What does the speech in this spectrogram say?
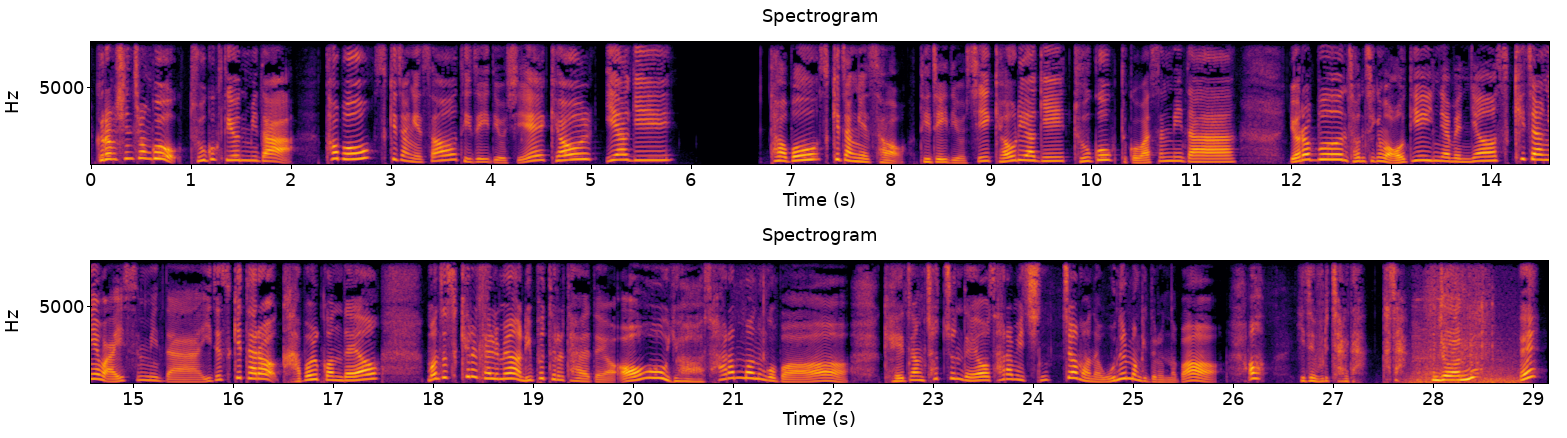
그럼 신청곡 두 곡 띄웁니다. 터보 스키장에서 DJ DOC의 겨울 이야기. 터보 스키장에서 DJ DOC 겨울 이야기 두 곡 듣고 왔습니다. 여러분, 전 지금 어디에 있냐면요. 스키장에 와 있습니다. 이제 스키 타러 가볼 건데요. 먼저 스키를 타려면 리프트를 타야 돼요. 어우, 야, 사람 많은 거 봐. 개장 첫 주인데요. 사람이 진짜 많아요. 오늘만 기다렸나봐. 어, 이제 우리 차례다. 타자. 혼자 왔니? 에?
